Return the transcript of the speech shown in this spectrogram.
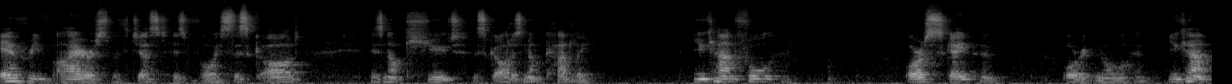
every virus with just his voice. This God is not cute. This God is not cuddly. You can't fool him or escape him or ignore him. You can't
